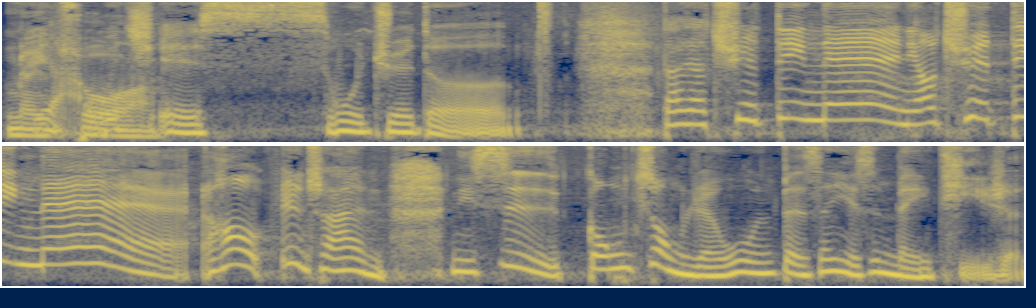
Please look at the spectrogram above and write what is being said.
没错。Yeah, which is 我觉得大家确定呢？你要确定呢？然后运传，你是公众人物，你本身也是媒体人。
